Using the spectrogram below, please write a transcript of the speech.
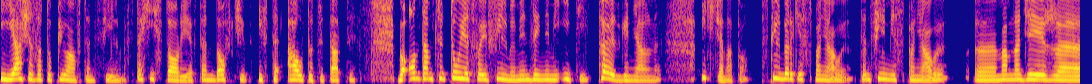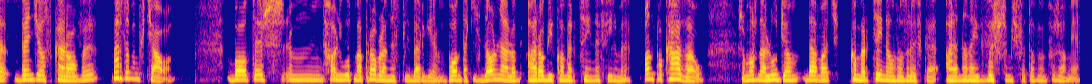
I ja się zatopiłam w ten film, w te historie, w ten dowcip i w te autocytaty. Bo on tam cytuje swoje filmy, między innymi E.T. To jest genialne. Idźcie na to. Spielberg jest wspaniały. Ten film jest wspaniały. E, Mam nadzieję, że będzie Oscarowy. Bardzo bym chciała bo też um, Hollywood ma problem ze Spielbergiem, bo on taki zdolny, a, robi komercyjne filmy. On pokazał, że można ludziom dawać komercyjną rozrywkę, ale na najwyższym światowym poziomie.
